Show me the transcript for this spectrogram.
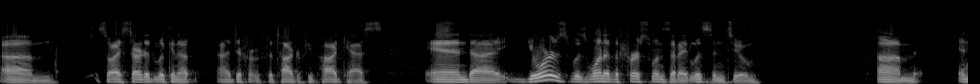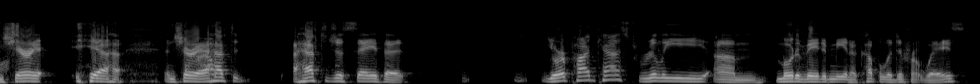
Um, so I started looking up uh, different photography podcasts, and uh, yours was one of the first ones that I listened to. Um, and Sherry, yeah, and Sherry, I have to, I have to just say that your podcast really um, motivated me in a couple of different ways.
